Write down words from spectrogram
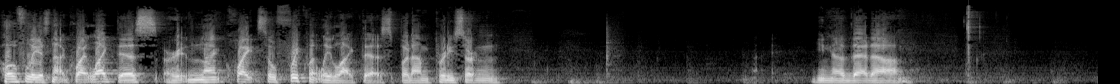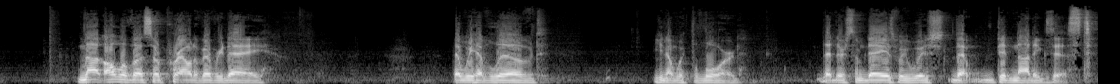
Hopefully, it's not quite like this, or not quite so frequently like this, but I'm pretty certain you know, that um, not all of us are proud of every day that we have lived, you know, with the Lord. that there's some days we wish that did not exist.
